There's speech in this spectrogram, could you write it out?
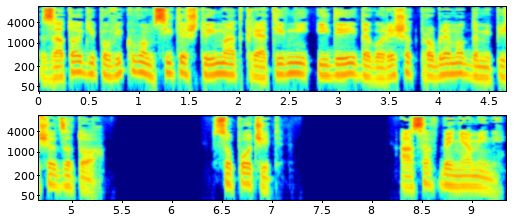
Затоа ги повикувам сите што имаат креативни идеи да го решат проблемот да ми пишат за тоа. Со почит. Асав Бењамини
